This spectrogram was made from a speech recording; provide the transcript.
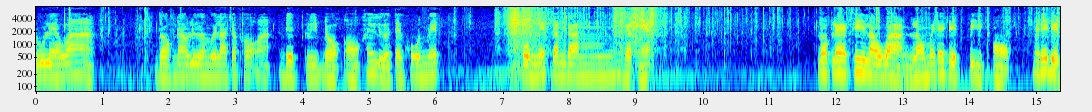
รู้แล้วว่า ดอกดาวเรืองเวลาจะเพาะอะ เด็ดกลีบดอกออกให้เหลือแต่โคนเม็ด โคนเม็ดดำๆแบบเนี้ย รอบแรกที่เราหว่านเราไม่ได้เด็ดปีกออก ไม่ได้เด็ด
